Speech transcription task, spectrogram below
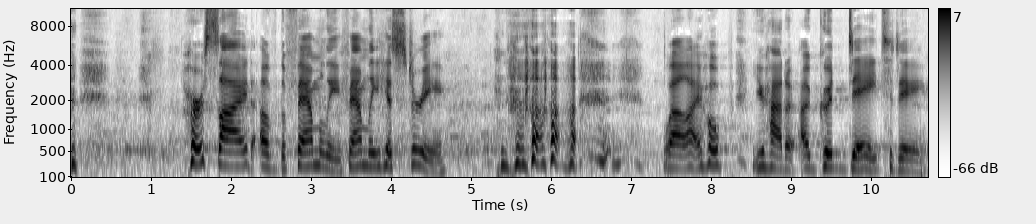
Her side of the family, family history. well, I hope you had a, a good day today.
